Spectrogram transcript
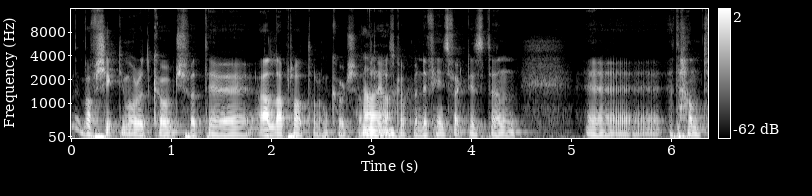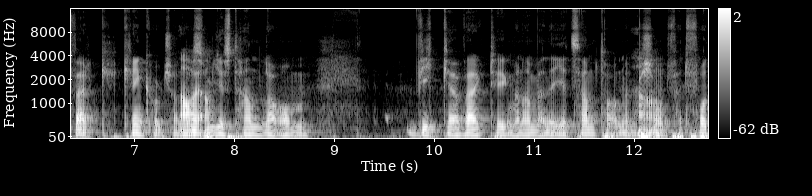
vara försiktig med ordet coach för att det, alla pratar om coachande Ja, ja. ledarskap. Men det finns faktiskt en, eh, ett hantverk kring coachande Ja, ja. som just handlar om vilka verktyg man använder i ett samtal med en Ja. person för att få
